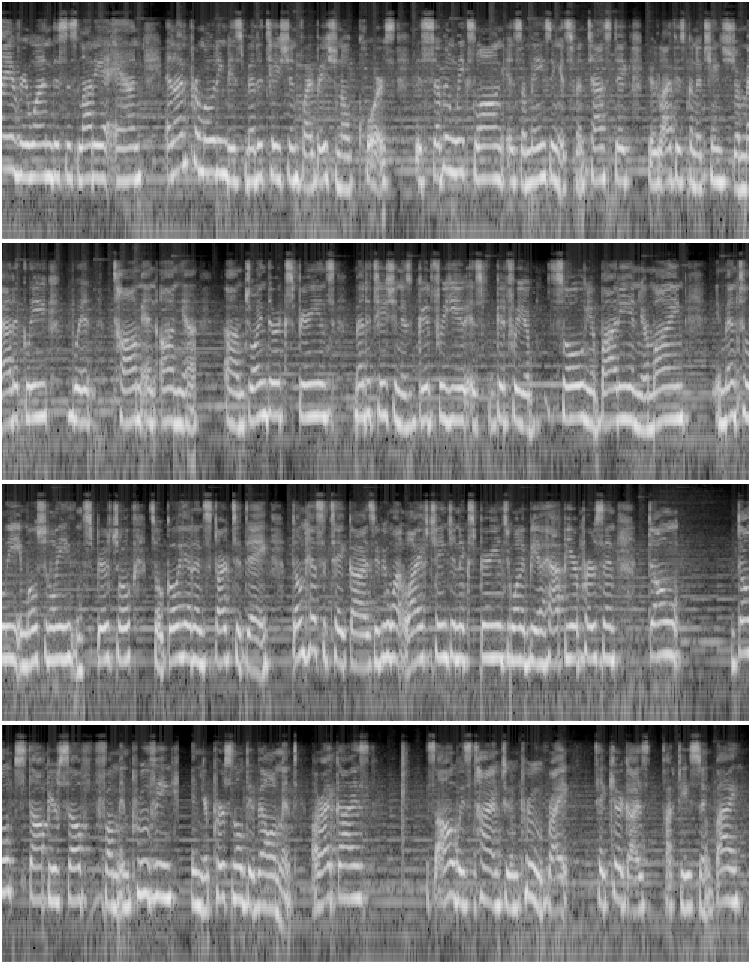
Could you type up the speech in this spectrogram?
Hi everyone, this is Laudiaann, and I'm promoting this meditation vibrational course. It's seven weeks long, it's amazing, it's fantastic. Your life is going to change dramatically with Tom and Anya. Um, join their experience. Meditation is good for you, it's good for your soul, your body, and your mind mentally, emotionally, and spiritual. So go ahead and start today. Don't hesitate, guys. If you want life changing experience, you want to be a happier person, don't don't stop yourself from improving in your personal development. All right, guys? It's always time to improve, right? Take care, guys. Talk to you soon. Bye.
